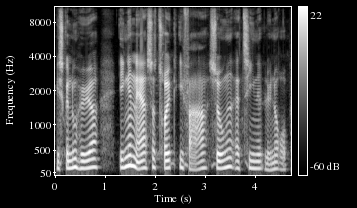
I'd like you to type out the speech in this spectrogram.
Vi skal nu høre, ingen er så tryg i fare, sunget af Tine Lønnerup.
